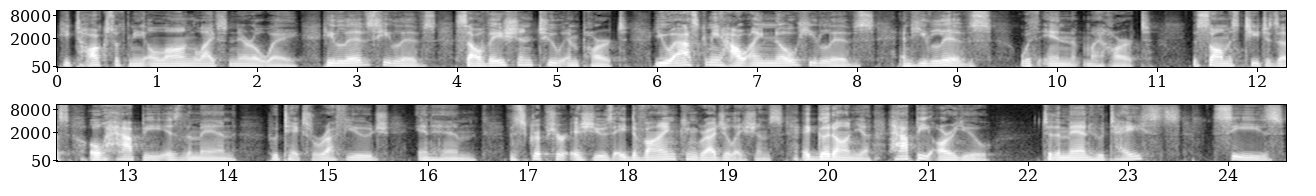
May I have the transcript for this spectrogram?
He talks with me along life's narrow way. He lives, He lives, salvation to impart. You ask me how I know He lives, and He lives within my heart. The psalmist teaches us, Oh, happy is the man who takes refuge in Him. The scripture issues a divine congratulations, a good on you, happy are you to the man who tastes, sees,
